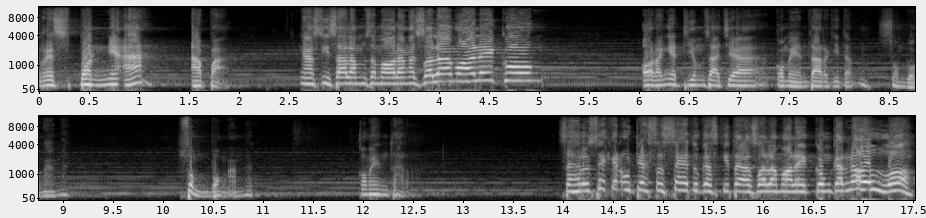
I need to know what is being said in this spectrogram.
Responnya ah, apa? Ngasih salam sama orang, Assalamualaikum. Orangnya diem saja, komentar kita, hmm, sombong amat. Sombong amat. Komentar. Seharusnya kan udah selesai tugas kita, Assalamualaikum, karena Allah.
